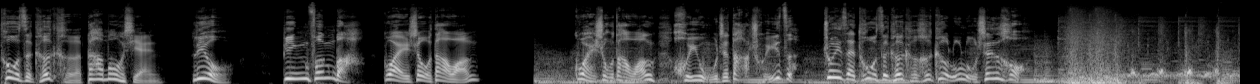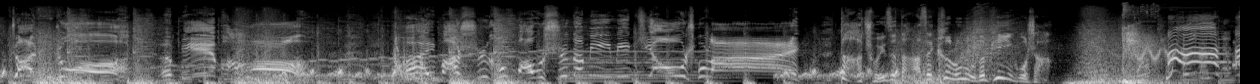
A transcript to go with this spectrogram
兔子可可大冒险六，冰封吧，怪兽大王！怪兽大王挥舞着大锤子，追在兔子可可和克鲁鲁身后。站住！呃，别跑！快把时空宝石的秘密交出来！大锤子打在克鲁鲁的屁股上。啊啊！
